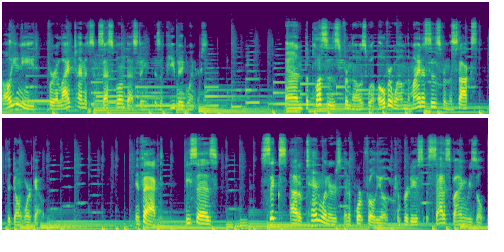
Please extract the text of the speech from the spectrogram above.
all you need for a lifetime of successful investing is a few big winners. And the pluses from those will overwhelm the minuses from the stocks that don't work out. In fact, he says six out of ten winners in a portfolio can produce a satisfying result.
